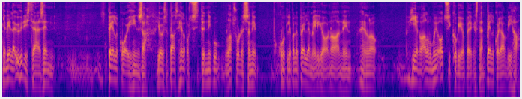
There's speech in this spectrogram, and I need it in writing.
ja vielä yhdistää sen pelkoihinsa, joista taas helposti sitten niin kuin lapsuudessani kuuntelin paljon Pelle Miljoonaa, niin hänellä on hieno albumi otsikkokin jo pelkästään pelko ja viha.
